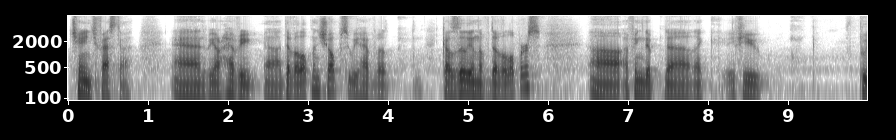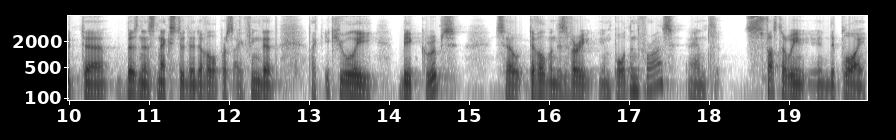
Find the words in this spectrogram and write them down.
change faster. And we are heavy, uh, development shops. We have a gazillion of developers. Uh, I think that, uh, like, if you put business next to the developers, I think that like equally big groups. So development is very important for us and faster we deploy,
